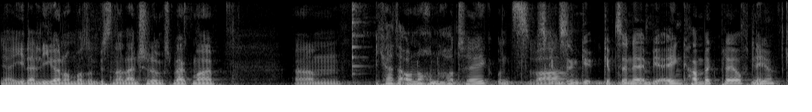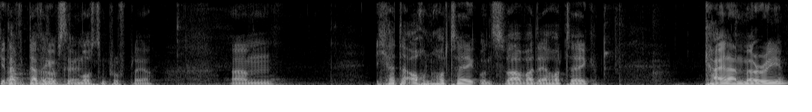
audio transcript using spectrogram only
ja, jeder Liga nochmal so ein bisschen Alleinstellungsmerkmal. Ähm, ich hatte auch noch einen Hot Take und zwar. Gibt's in, gibt's in der NBA einen Comeback Player of the Nee, geht, dafür dafür Ah, gibt es okay. den Most Improved Player. Ähm, ich hatte auch einen Hot Take und zwar war der Hot Take: Kyler Murray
